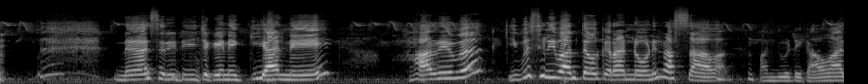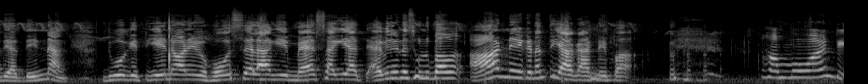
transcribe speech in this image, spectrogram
නර්සරි ටීචර් කෙනෙක් කියන්නේ හරිම ඉවසිලිවන්තව කරන්න ඕනේ රස්සාවක්. මං දුවට එක අවවාදයක් දෙන්නම්. දුවගේ තියෙනවනේ හොස්සලාගේ මෑස්සගේ ඇවිලෙන සුළු බව ආන්න ඒක නම් තියාගන්න එපා. අම්මෝ ආන්ටි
